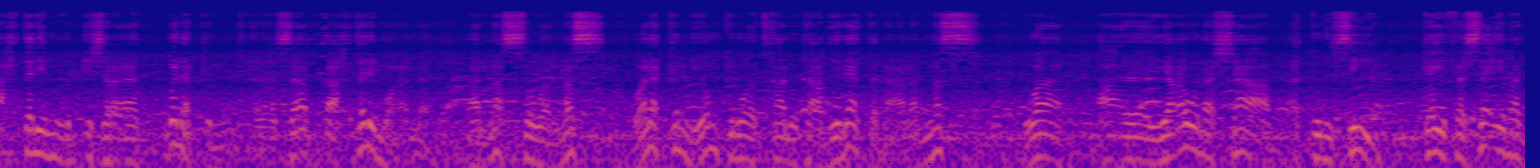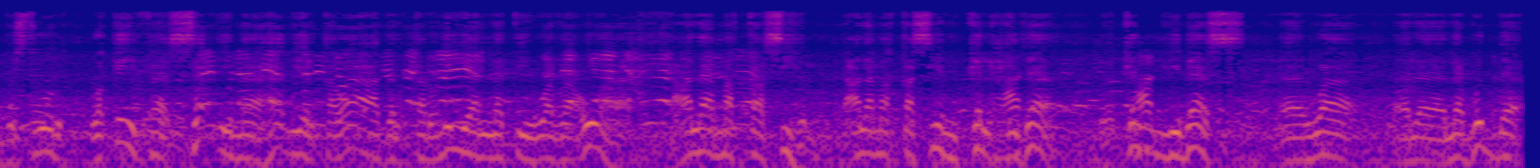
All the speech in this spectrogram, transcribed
أحترم الإجراءات ولكن سابقا احترم النص والنص ولكن يمكن إدخال تعديلات على النص. ويرون الشعب التونسي كيف سئم الدستور وكيف سئم هذه القواعد القانونية التي وضعوها على مقاسهم على مقاسهم كالحذاء كاللباس آه، ولابد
